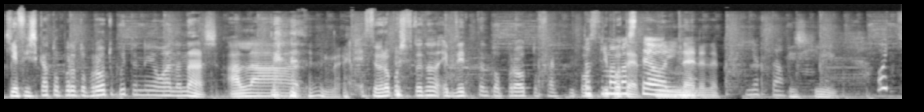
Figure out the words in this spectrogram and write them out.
και φυσικά το πρώτο πρώτο που ήταν ο Ανανάς. Αλλά ναι. ε, θεωρώ πως αυτό ήταν επειδή ήταν το πρώτο fact που ειπώθηκε θυμόμαστε ποτέ. όλοι, Ναι, ναι. ναι, ναι. Γι' αυτό. Ισχύει. Οκ,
